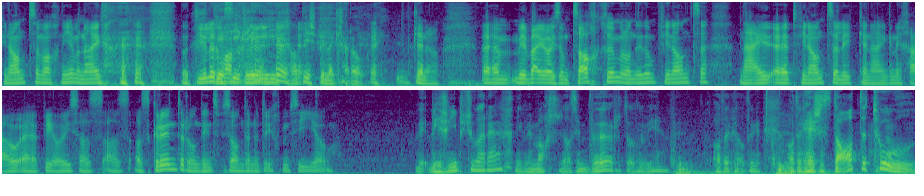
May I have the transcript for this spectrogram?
Finanzen macht niemand, nein. Natürlich die sind gleich, die spielen keine Rolle. genau. Ähm, wir wollen uns um die Sache kümmern und nicht um die Finanzen. Nein, äh, die Finanzen liegen eigentlich auch äh, bei uns als, als, als Gründer und insbesondere natürlich beim CEO. Wie, wie, schreibst du eine Rechnung? Wie machst du das im Word? Oder, wie? Oder, oder, oder hast du ein Datentool?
